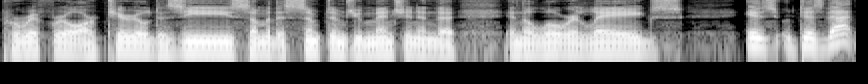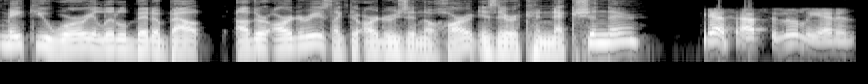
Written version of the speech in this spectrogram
peripheral arterial disease, some of the symptoms you mentioned in the in the lower legs, is does that make you worry a little bit about other arteries, like the arteries in the heart? Is there a connection there? Yes, absolutely. And in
